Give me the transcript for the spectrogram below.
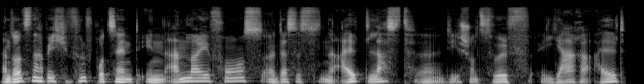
Ansonsten habe ich fünf Prozent in Anleihefonds. Äh, das ist eine Altlast, äh, die ist schon zwölf Jahre alt.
